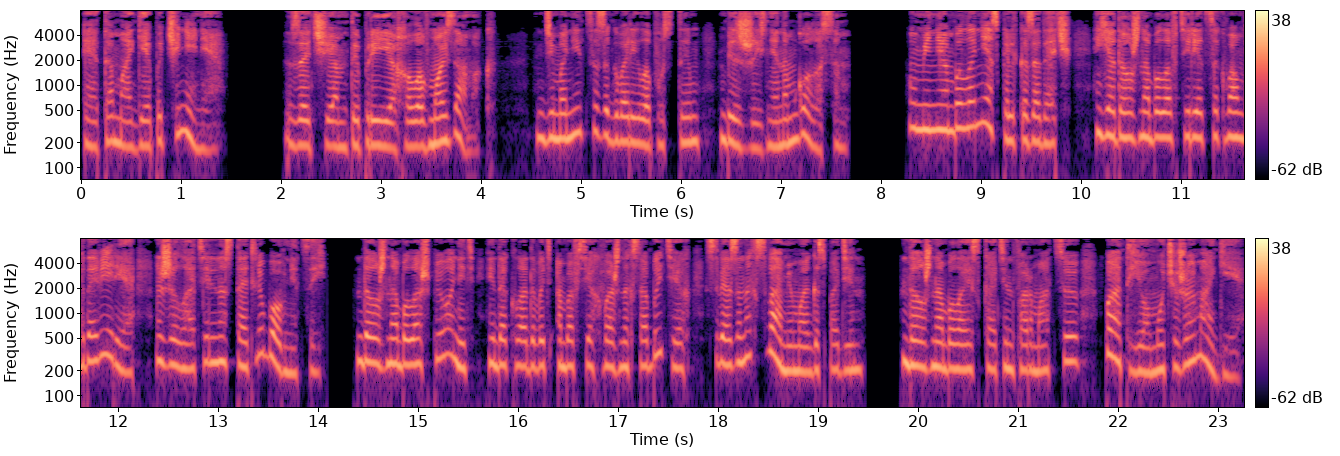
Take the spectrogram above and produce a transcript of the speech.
Это магия подчинения. «Зачем ты приехала в мой замок?» Демоница заговорила пустым, безжизненным голосом. У меня было несколько задач. Я должна была втереться к вам в доверие, желательно стать любовницей. Должна была шпионить и докладывать обо всех важных событиях, связанных с вами, мой господин. Должна была искать информацию по отъему чужой магии.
